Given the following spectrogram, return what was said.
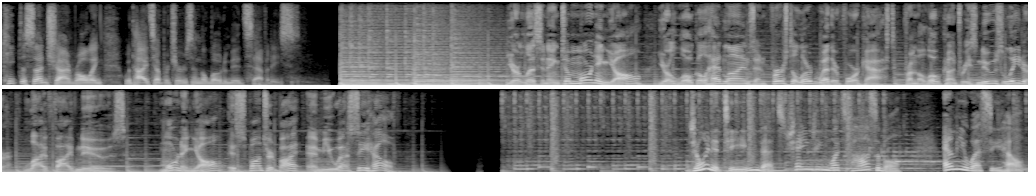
keep the sunshine rolling with high temperatures in the low to mid 70s. You're listening to Morning Y'all, your local headlines and first alert weather forecast from the Low Country's news leader, Live 5 News. Morning Y'all is sponsored by MUSC Health. Join a team that's changing what's possible. MUSC Health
